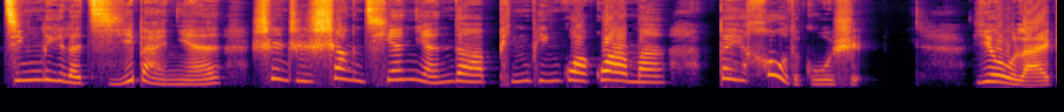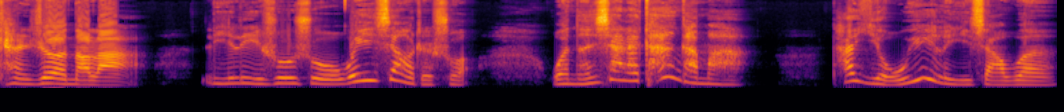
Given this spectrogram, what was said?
经历了几百年甚至上千年的瓶瓶罐罐们背后的故事。又来看热闹啦！李李叔叔微笑着说：“我能下来看看吗？”他犹豫了一下，问：“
